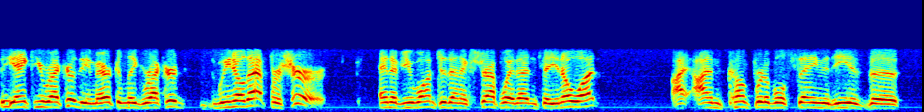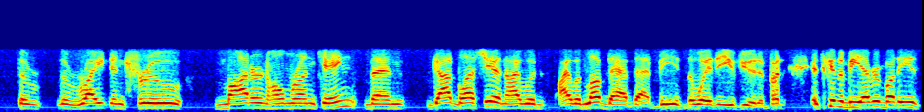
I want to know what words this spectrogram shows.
the Yankee record, the American League record. We know that for sure. And if you want to then extrapolate that and say, you know what, I, I'm comfortable saying that he is the the the right and true modern home run king, then God bless you, and I would I would love to have that be the way that you viewed it. But it's going to be everybody's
